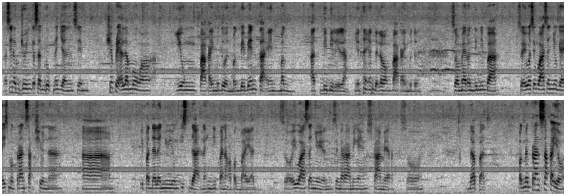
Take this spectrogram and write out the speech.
Kasi nag-join ka sa group na diyan, syempre alam mo ah, yung pakay mo doon, magbebenta and mag at bibili lang. Yun na yung dalawang pakay mo doon. So meron din iba. So iwas-iwasan nyo guys mag-transaction na ah, ipadala nyo yung isda na hindi pa nakapagbayad. So iwasan nyo yun kasi marami ngayong scammer. So dapat pag nag-transact kayo,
